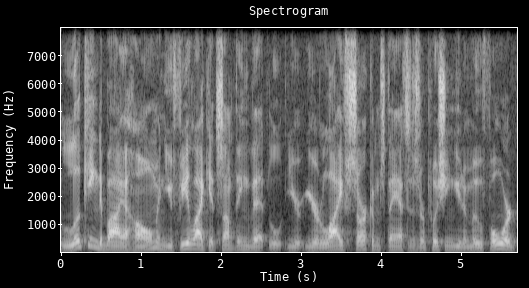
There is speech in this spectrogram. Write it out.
looking to buy a home and you feel like it's something that your, your life circumstances are pushing you to move forward,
